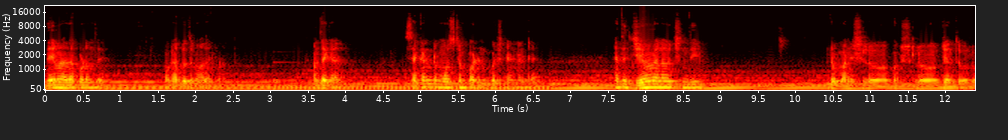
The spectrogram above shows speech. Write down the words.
దేని మీద ఆధారపడి ఉంది ఒక అద్భుతం ఆధారపడి ఉంది అంతేకాదు సెకండ్ మోస్ట్ ఇంపార్టెంట్ క్వశ్చన్ ఏంటంటే అయితే జీవం ఎలా వచ్చింది? ఇప్పుడు మనుషులు పక్షులు జంతువులు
